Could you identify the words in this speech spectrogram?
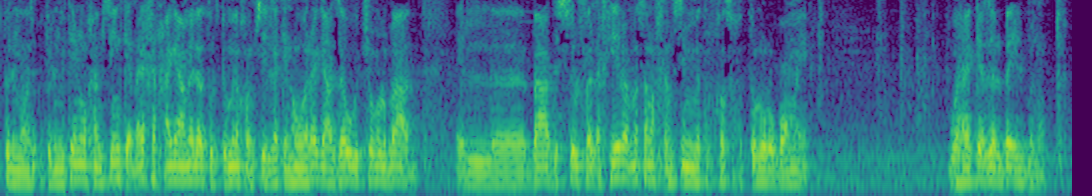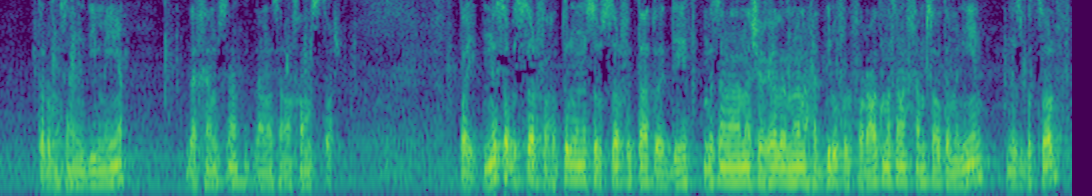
في الم... في ال 250 كان آخر حاجة عاملها 350 لكن هو راجع زود شغل بعد. بعد السلفة الأخيرة مثلا 50 متر خلاص أحط له 400 وهكذا الباقي البنود. طب مثلا دي 100 ده 5 ده مثلا 15 طيب نسب الصرف أحط له نسب الصرف بتاعته قد إيه؟ مثلا أنا شغال إن أنا هديله في الفرعات مثلا 85 نسبة صرف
